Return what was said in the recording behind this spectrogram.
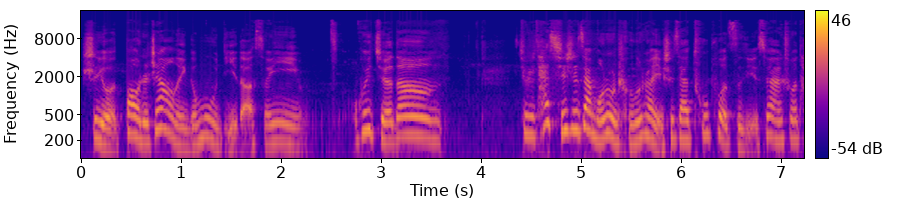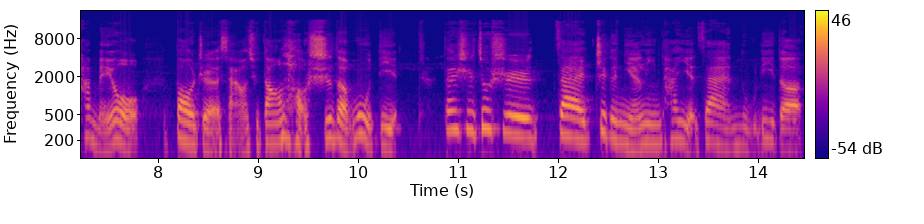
是有抱着这样的一个目的的，所以我会觉得，就是他其实，在某种程度上也是在突破自己。虽然说他没有抱着想要去当 老师的目的，但是就是在这个年龄，他也在努力的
